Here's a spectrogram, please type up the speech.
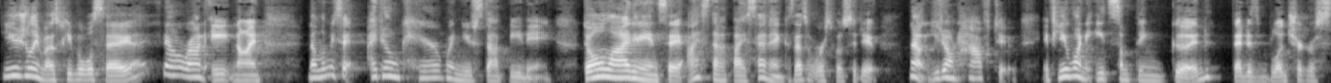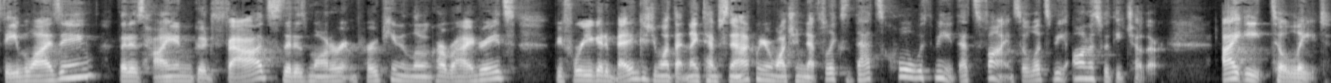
Usually, most people will say, you know, around eight, nine. Now, let me say, I don't care when you stop eating. Don't lie to me and say, I stop by seven, because that's what we're supposed to do. No, you don't have to. If you want to eat something good that is blood sugar stabilizing, that is high in good fats, that is moderate in protein and low in carbohydrates before you go to bed because you want that nighttime snack when you're watching Netflix, that's cool with me. That's fine. So let's be honest with each other. I eat till late.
